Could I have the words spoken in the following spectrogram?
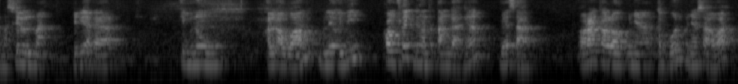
Masilul ma. Jadi ada Ibnu Al-Awam beliau ini konflik dengan tetangganya biasa. Orang kalau punya kebun punya sawah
